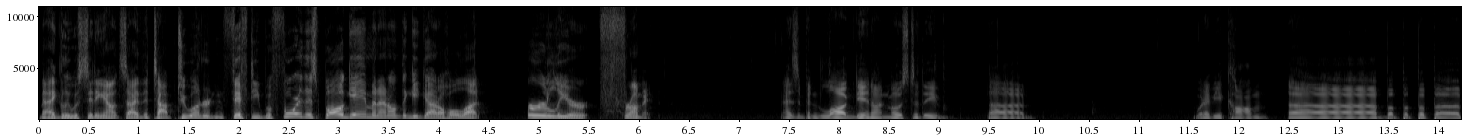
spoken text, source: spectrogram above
Bagley was sitting outside the top 250 before this ball game, and I don't think he got a whole lot earlier from it. Hasn't been logged in on most of the uh, whatever you call them uh, bu- bu- bu- bu-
